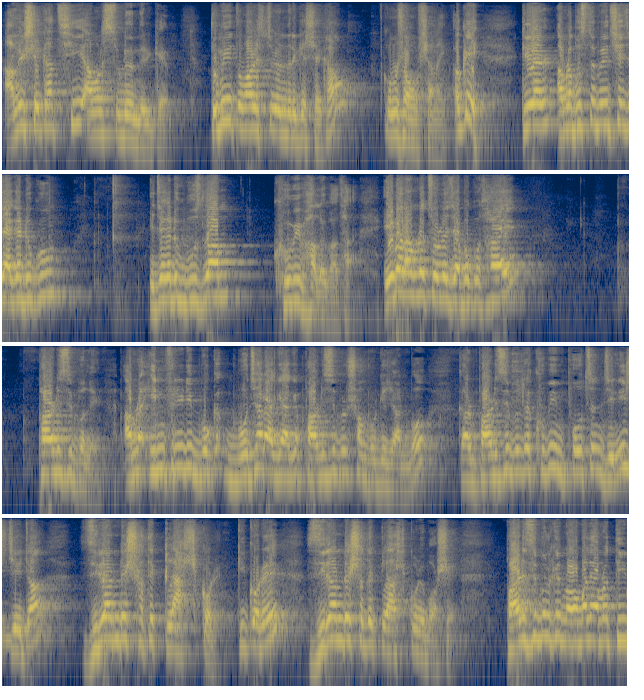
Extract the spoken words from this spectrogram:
আমি শেখাচ্ছি আমার স্টুডেন্টদেরকে তুমি তোমার স্টুডেন্টদেরকে শেখাও, কোনো সমস্যা নাই। ওকে ক্লিয়ার আমরা বুঝতে পেরেছি এই জায়গাটুকু। এই জায়গাটুকু বুঝলাম। খুবই ভালো কথা। এবার আমরা চলে যাব কোথায়? পার্টিসিপলে আমরা ইনফিনিটিভ বোঝার আগে আগে পার্টিসিপল সম্পর্কে জানব। কারণ পার্টিসিপলটা খুবই ইম্পর্টেন্ট জিনিস যেটা জিরান্ডের সাথে ক্লাশ করে। কি করে? জিরান্ডের সাথে ক্লাশ করে বসে। পার্টিসিপলকে নর্মালি আমরা তিন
